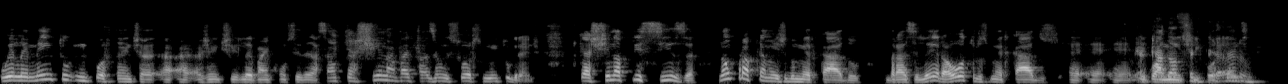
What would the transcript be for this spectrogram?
o elemento importante a, a, a, gente levar em consideração é que a China vai fazer um esforço muito grande, porque a China precisa, não propriamente do mercado brasileiro, outros mercados é, é, é mercado igualmente africano. importantes,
